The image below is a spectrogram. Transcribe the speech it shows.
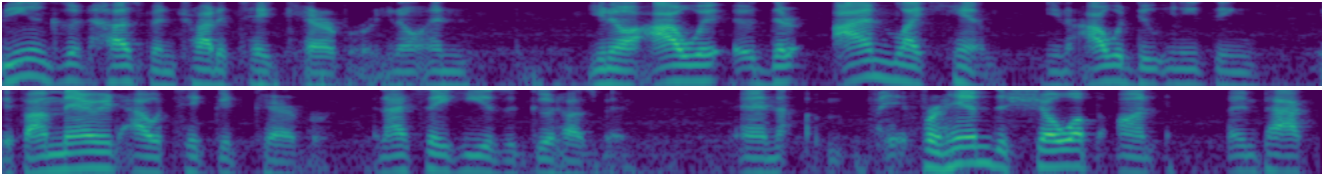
being a good husband, try to take care of her, you know. And you know, I would, there, I'm like him. You know, I would do anything if I'm married. I would take good care of her, and I say he is a good husband. And for him to show up on Impact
